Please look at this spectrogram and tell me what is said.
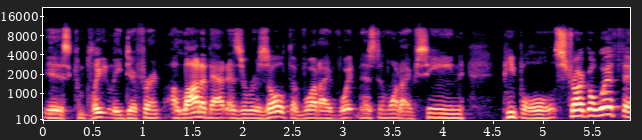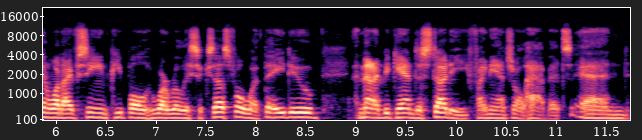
is completely different. A lot of that as a result of what I've witnessed and what I've seen people struggle with and what I've seen people who are really successful what they do. And then I began to study financial habits and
